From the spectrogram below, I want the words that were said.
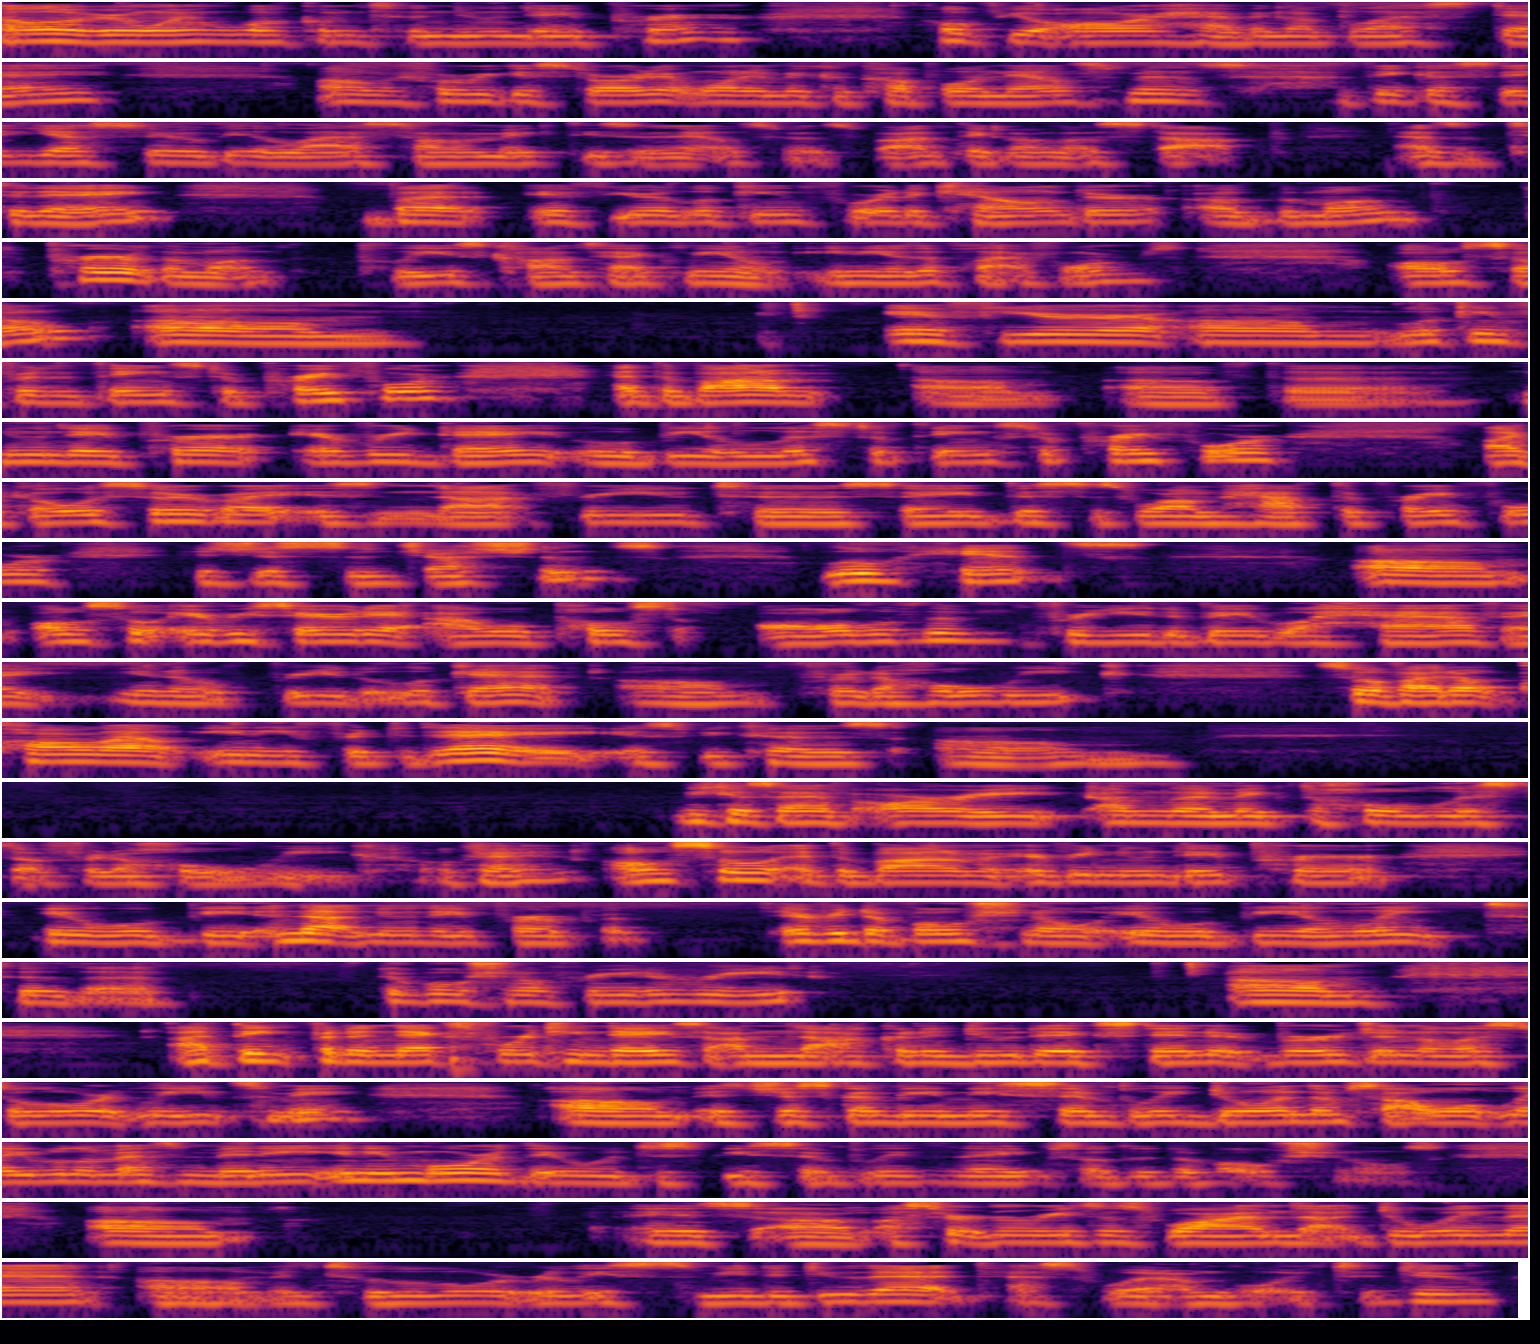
Hello, everyone. Welcome to Noonday Prayer. Hope you all are having a blessed day. Um, before we get started, I want to make a couple announcements. I think I said yesterday will be the last time I make these announcements, but I think I'm going to stop as of today. But if you're looking for the calendar of the month, the prayer of the month, please contact me on any of the platforms. Also, um, if you're um, looking for the things to pray for, at the bottom um, of the noonday prayer every day, it will be a list of things to pray for. Like I always say, everybody, it's not for you to say this is what I'm have to pray for. It's just suggestions, little hints. Um, also, every Saturday I will post all of them for you to be able to have a you know for you to look at um, for the whole week. So if I don't call out any for today, it's because um, because I've already, I'm going to make the whole list up for the whole week. Okay. Also, at the bottom of every noonday prayer, it will be not noonday prayer, but every devotional, it will be a link to the devotional for you to read. Um, I think for the next 14 days, I'm not going to do the extended version unless the Lord leads me. Um, it's just going to be me simply doing them. So I won't label them as many anymore. They will just be simply the names of the devotionals. Um, it's um, a certain reasons why I'm not doing that. Um, until the Lord releases me to do that, that's what I'm going to do.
